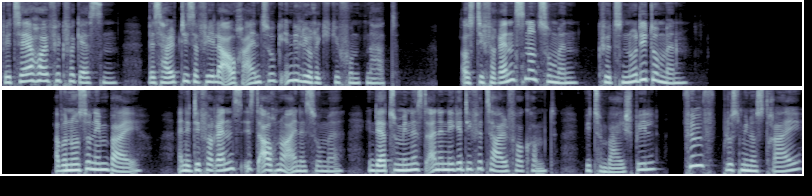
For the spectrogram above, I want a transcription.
wird sehr häufig vergessen, weshalb dieser Fehler auch Einzug in die Lyrik gefunden hat. Aus Differenzen und Summen kürzen nur die Dummen. Aber nur so nebenbei. Eine Differenz ist auch nur eine Summe, in der zumindest eine negative Zahl vorkommt, wie zum Beispiel 5 plus minus 3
